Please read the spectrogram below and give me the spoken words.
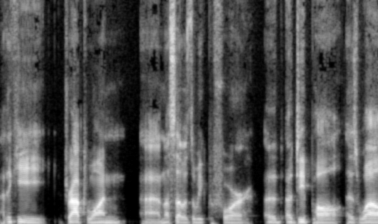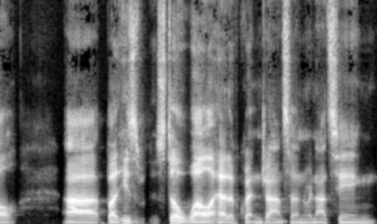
I think he dropped one, uh, unless that was the week before, a, a deep ball as well. Uh, but he's still well ahead of Quentin Johnston. We're not seeing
